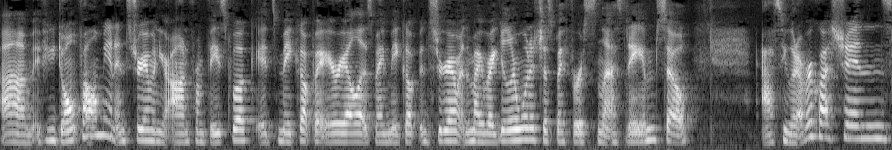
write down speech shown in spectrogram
Um, if you don't follow me on Instagram and you're on from Facebook, it's Makeup by Ariella as my makeup Instagram and my regular one is just my first and last name. So ask me whatever questions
